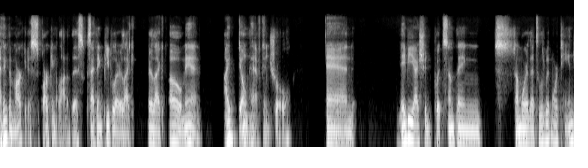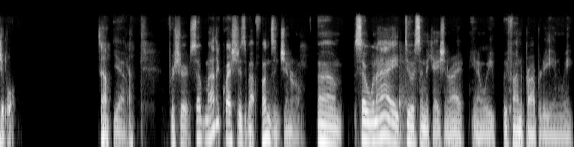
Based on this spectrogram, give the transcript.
I think the market is sparking a lot of this because I think people are like, they're like, oh man, I don't have control. And maybe I should put something somewhere that's a little bit more tangible. So, yeah, yeah, for sure. So, my other question is about funds in general. Um, so when I do a syndication, right, you know, we we find a property and we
